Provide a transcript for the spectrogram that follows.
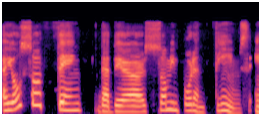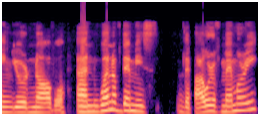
I also think that there are some important themes in your novel, and one of them is the power of memory.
